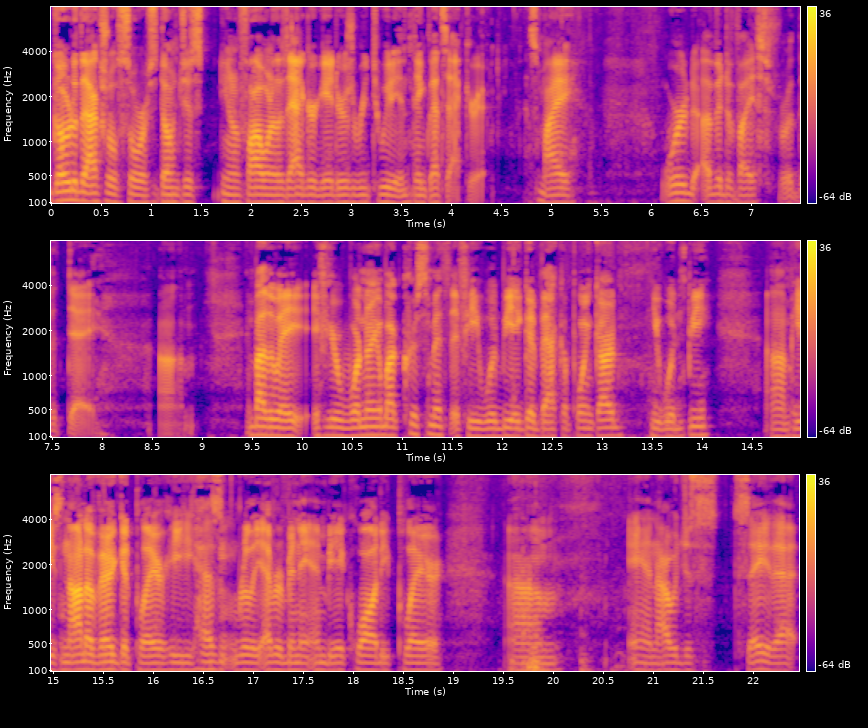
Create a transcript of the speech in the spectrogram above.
Go to the actual source. Don't just you know follow one of those aggregators, retweet it, and think that's accurate. That's my word of advice for the day. Um, and by the way, if you're wondering about Chris Smith, if he would be a good backup point guard, he wouldn't be. Um, he's not a very good player. He hasn't really ever been an NBA quality player. Um, and I would just say that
